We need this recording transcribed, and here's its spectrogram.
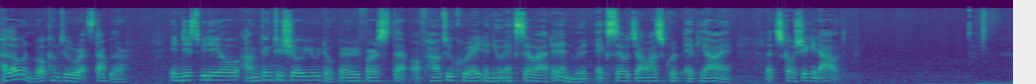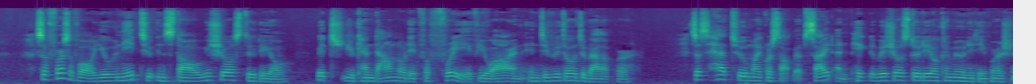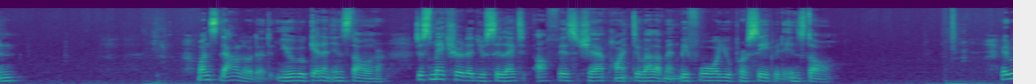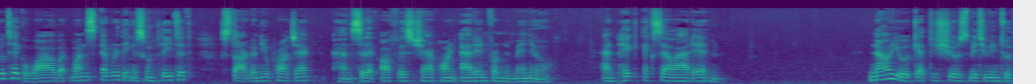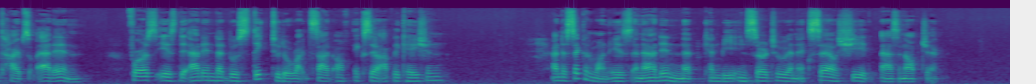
Hello and welcome to Red Stapler. In this video, I'm going to show you the very first step of how to create a new Excel add-in with Excel JavaScript API. Let's go check it out. So first of all, you need to install Visual Studio, which you can download it for free if you are an individual developer. Just head to Microsoft website and pick the Visual Studio Community version once downloaded, you will get an installer. Just make sure that you select Office SharePoint Development before you proceed with install. It will take a while, but once everything is completed, start a new project and select Office SharePoint add-in from the menu and pick Excel add-in. Now you will get to choose between two types of add-in. First is the add-in that will stick to the right side of Excel application and the second one is an add-in that can be inserted to an Excel sheet as an object.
